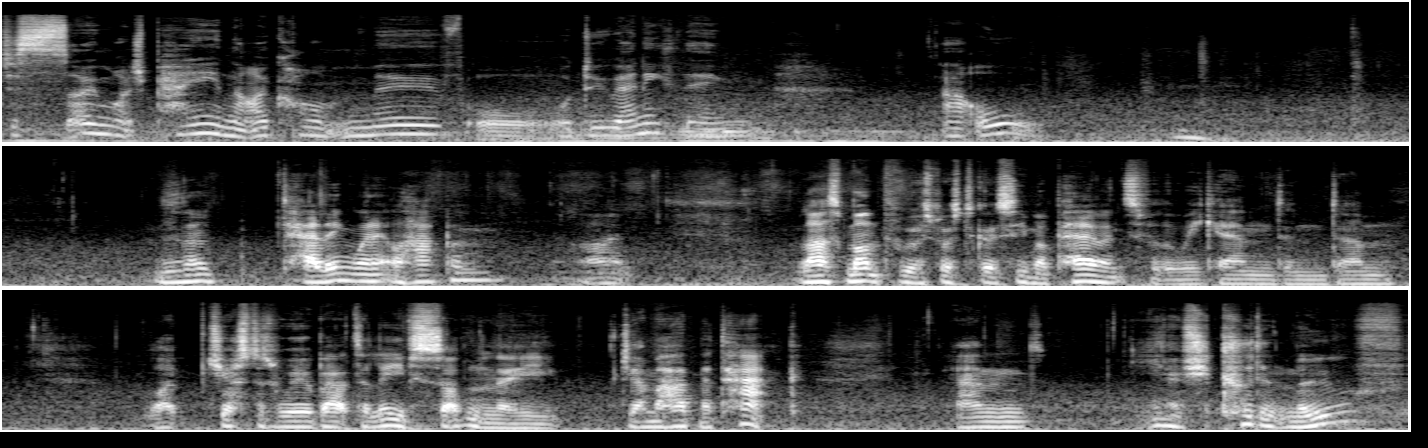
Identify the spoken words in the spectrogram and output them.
just so much pain that I can't move or, or do anything at all. There's no telling when it'll happen. Like, last month we were supposed to go see my parents for the weekend, and um, like just as we were about to leave, suddenly Gemma had an attack, and you know she couldn't move.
